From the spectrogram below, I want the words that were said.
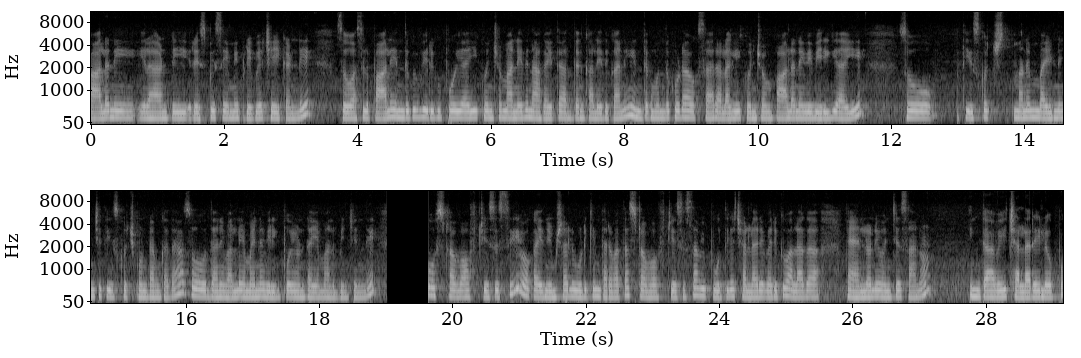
పాలని ఇలాంటి రెసిపీస్ ఏమీ ప్రిపేర్ చేయకండి. సో అసలు పాలు ఎందుకు విరిగిపోయాయి కొంచెం అనేది నాకైతే అర్థం కాలేదు. కానీ ఇంతకుముందు కూడా ఒకసారి అలాగే కొంచెం పాలు అనేవి విరిగాయి. సో తీసుకొచ్చి మనం బయట నుంచి తీసుకొచ్చుకుంటాం కదా. సో దానివల్ల ఏమైనా విరిగిపోయి ఉంటాయేమో అనిపించింది. స్టవ్ ఆఫ్ చేసేసి ఒక ఐదు నిమిషాలు ఉడికిన తర్వాత స్టవ్ ఆఫ్ చేసేసి అవి పూర్తిగా చల్లారే వరకు అలాగా ప్యాన్లోనే ఉంచేసాను. ఇంకా అవి చల్లరేలోపు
